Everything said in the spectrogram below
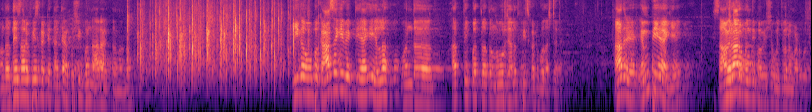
ಒಂದು ಹದಿನೈದು ಸಾವಿರ ಫೀಸ್ ಕಟ್ಟಿದ್ದಂತೆ ಆ ಖುಷಿಗೆ ಬಂದು ಹಾರ ಹಾಕ್ತಾವ ನಾನು. ಈಗ ಒಬ್ಬ ಖಾಸಗಿ ವ್ಯಕ್ತಿಯಾಗಿ ಎಲ್ಲ ಒಂದು ಹತ್ತು ಇಪ್ಪತ್ತು ಅಥವಾ ನೂರು ಜನದ ಫೀಸ್ ಕಟ್ಬೋದು ಅಷ್ಟೇ ಆದರೆ ಎಂ ಪಿ ಆಗಿ ಸಾವಿರಾರು ಮಂದಿ ಭವಿಷ್ಯ ಉಜ್ವಲ ಮಾಡ್ಬೋದು.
